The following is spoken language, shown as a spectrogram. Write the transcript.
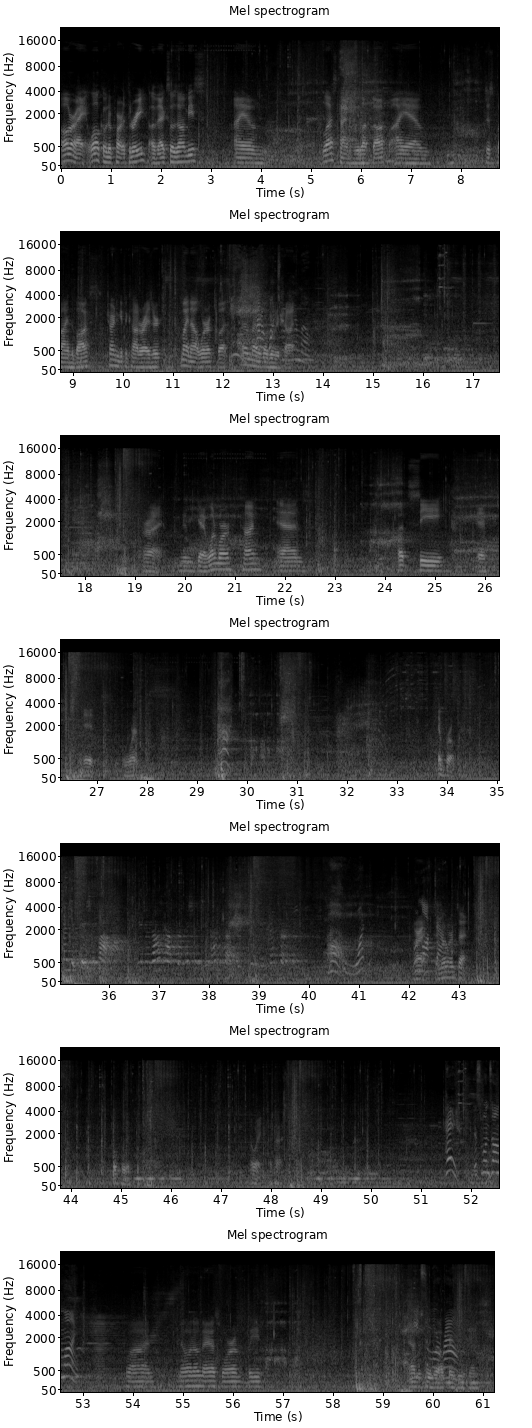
Alright, welcome to part 3 of Exo Zombies. I am... Last time we left off, I am just buying the box, trying to get the cauterizer. Might not work, but I might as well give it a shot. Alright, gonna get it one more time, and let's see if it works. Ah! It broke. Oh, what? We're Alright, locked I know down. where it's at. Hopefully. Oh wait, I passed. Hey, this one's online. Come on. No, no nanoswarm, swarm, please. Yeah, I'm just gonna go upgrade around.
